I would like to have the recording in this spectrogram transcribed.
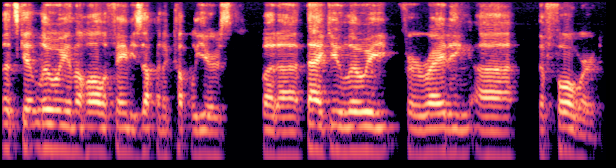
Let's get Luis in the Hall of Fame. He's up in a couple years. But uh, thank you, Luis, for writing uh, the foreword.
